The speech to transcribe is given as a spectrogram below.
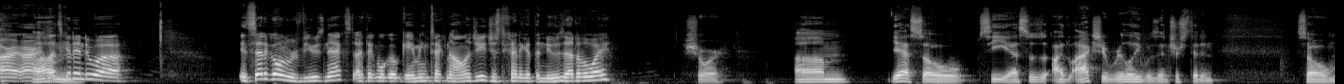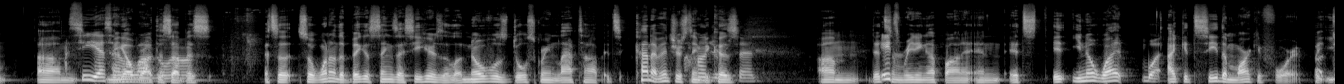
all right. let's Um, get into a. Instead of going reviews next, I think we'll go gaming technology just to kind of get the news out of the way. Sure. Um. Yeah. So CES was. I actually really was interested in. So. Um, CES Miguel brought this up. Is it's a so one of the biggest things I see here is a Lenovo's dual screen laptop. It's kind of interesting because 100%. um did It's- some reading up on it and it's it. You know what? What? I could see the market for it, but you-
